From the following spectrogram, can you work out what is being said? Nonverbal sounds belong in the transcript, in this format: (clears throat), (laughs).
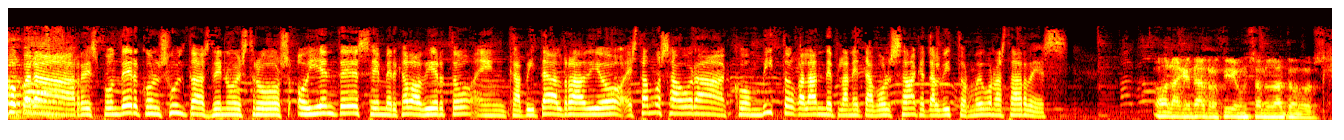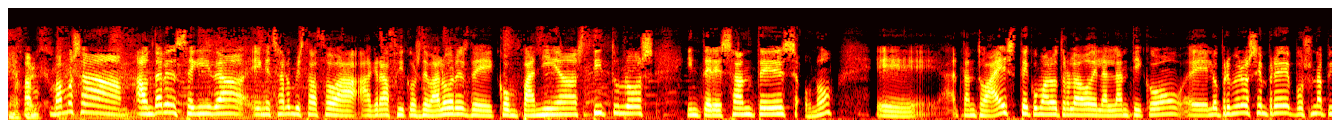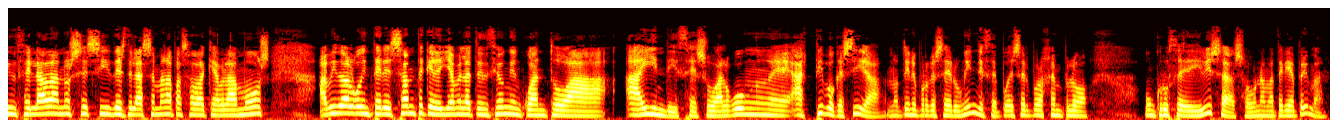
Tiempo para responder consultas de nuestros oyentes en Mercado Abierto, en Capital Radio. Estamos ahora con Víctor Galán de Planeta Bolsa. ¿Qué tal, Víctor? Muy buenas tardes. Hola, ¿qué tal, Rocío? Un saludo a todos. Vamos a ahondar enseguida en echar un vistazo a, gráficos de valores de compañías, títulos interesantes o no, eh, tanto a este como al otro lado del Atlántico. Eh, lo primero siempre, pues una pincelada. No sé si desde la semana pasada que hablamos ha habido algo interesante que le llame la atención en cuanto a, índices o algún eh, activo que siga. No tiene por qué ser un índice, puede ser, por ejemplo, un cruce de divisas o una materia prima.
